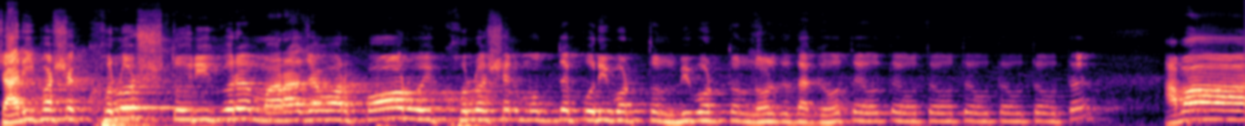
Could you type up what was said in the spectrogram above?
চারিপাশে খোলস তৈরি করে মারা যাওয়ার পর ওই খোলসের মধ্যে পরিবর্তন, বিবর্তন ধরতে থাকে। হতে হতে হতে হতে হতে হতে হতে। আবার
